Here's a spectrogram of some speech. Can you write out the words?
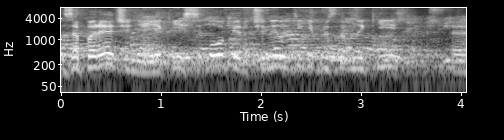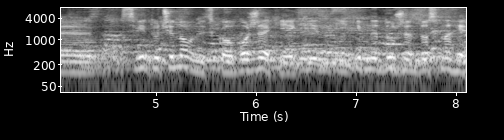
Заперечення, якийсь опір чинили тільки представники світу чиновницького, божеки, яким не дуже до снаги,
